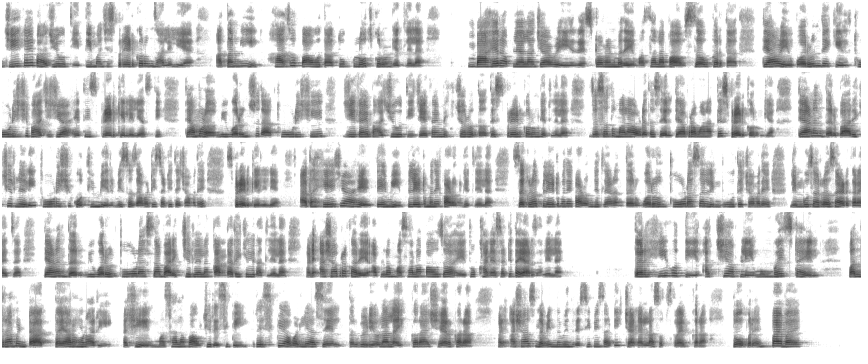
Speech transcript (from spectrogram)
जी काही भाजी होती ती माझी स्प्रेड करून झालेली आहे. आता मी हा जो पाव होता तो क्लोज करून घेतलेला आहे. बाहेर आपल्याला ज्यावेळी रेस्टॉरंटमध्ये मसाला पाव सर्व करतात त्यावेळी वरून देखील थोडीशी भाजी जी आहे ती स्प्रेड केलेली असते. त्यामुळं मी वरून सुद्धा थोडीशी जी काही भाजी होती जे काही मिक्सचर होतं ते स्प्रेड करून घेतलेलं आहे. जसं तुम्हाला आवडत असेल त्या प्रमाणात ते स्प्रेड करून घ्या. त्यानंतर बारीक चिरलेली थोडीशी कोथिंबीर मी सजावटीसाठी त्याच्यामध्ये स्प्रेड केलेली आहे. आता हे जे आहे ते मी प्लेटमध्ये काढून घेतलेलं आहे. सगळं प्लेटमध्ये काढून घेतल्यानंतर वरून थोडासा लिंबू त्याच्यामध्ये लिंबूचा रस ऍड करायचा आहे. त्यानंतर मी वरून थोडासा बारीक बारीक चिरलेला कांदा देखील घातलेला आहे. आणि अशा प्रकारे आपला मसाला पाव जो आहे तो खाण्यासाठी तयार झालेला आहे. तर ही होती आजची आपली मुंबई स्टाईल पंधरा मिनिटात तयार होणारी अशी मसाला पावची रेसिपी रेसिपी आवडली असेल तर व्हिडिओला लाईक करा शेअर करा आणि अशाच नवीन नवीन रेसिपीसाठी चॅनलला सबस्क्राईब करा. तोपर्यंत बाय बाय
